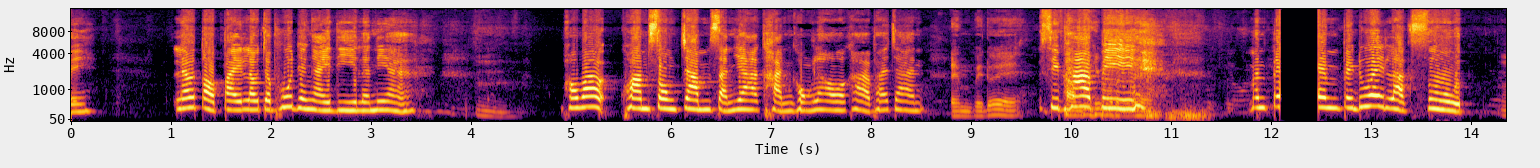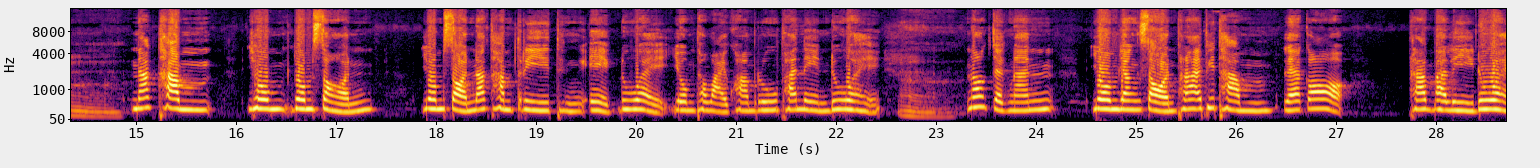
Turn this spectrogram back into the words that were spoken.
ย แล้วต่อไปเราจะพูดยังไงดีละเนี่ยอืมเพราะว่าความทรงจำสัญญาขันของเราอะค่ะ พระอาจารย์ เต็มไปด้วยสิบห้าคำที่ปีหมดเลยมันเต็มไปด้วยหลักสูตรอืมนักธรรมโยมโยมสอนโยมสอนนักธรรมตรีถึงเอกด้วยโยมถวายความรู้พระเนนด้วยอ่านอกจากนั้น โยมยังสอนพระอภิธรรมและก็พระบาลีด้วย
